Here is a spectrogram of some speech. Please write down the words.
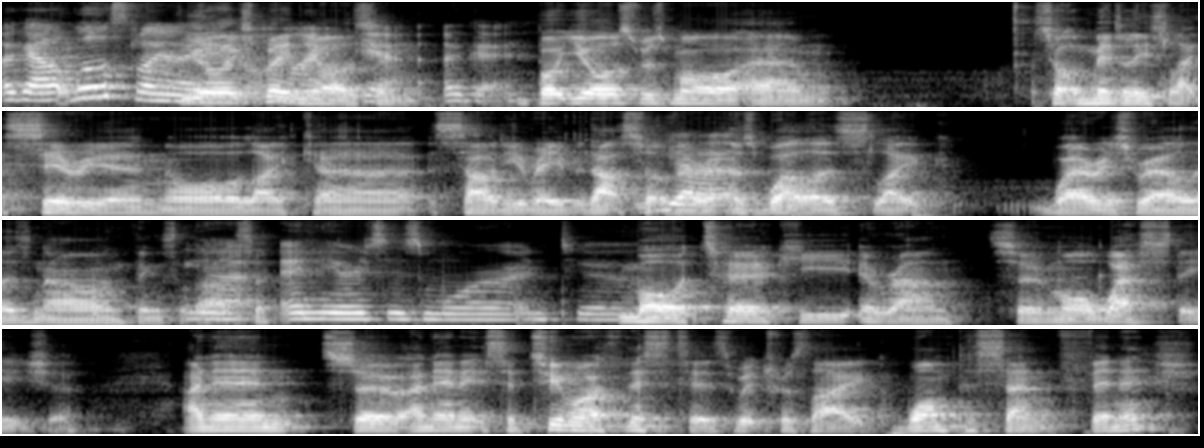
okay, I'll, we'll explain. You'll explain yours Yeah. and- Okay. But yours was more um, sort of Middle East, like Syrian or like uh, Saudi Arabia, that sort of area, as well as like where Israel is now and things like Yeah, that. So and yours is more into. more Turkey, Iran, so more West Asia. And then so and then it said two more ethnicities, which was like one percent Finnish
